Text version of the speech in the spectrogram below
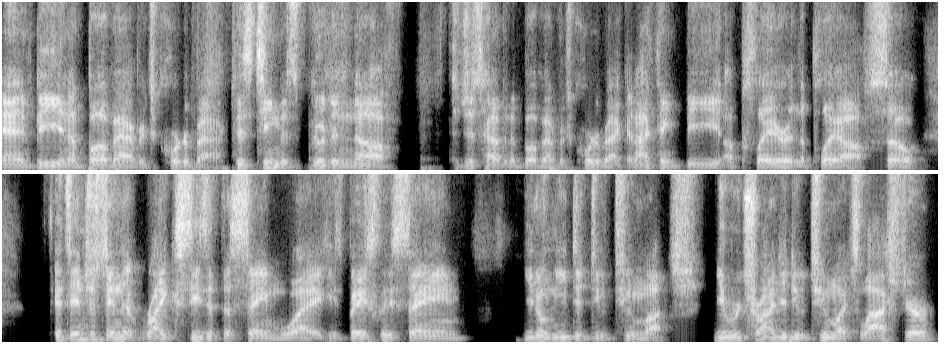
and be an above average quarterback. This team is good enough to just have an above average quarterback and I think be a player in the playoffs. So it's interesting that Reich sees it the same way. He's basically saying you don't need to do too much. You were trying to do too much last year.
